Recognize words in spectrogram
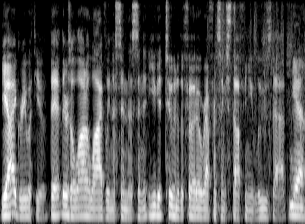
Yeah, I agree with you. There's a lot of liveliness in this, and you get too into the photo referencing stuff, and you lose that. Yeah.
